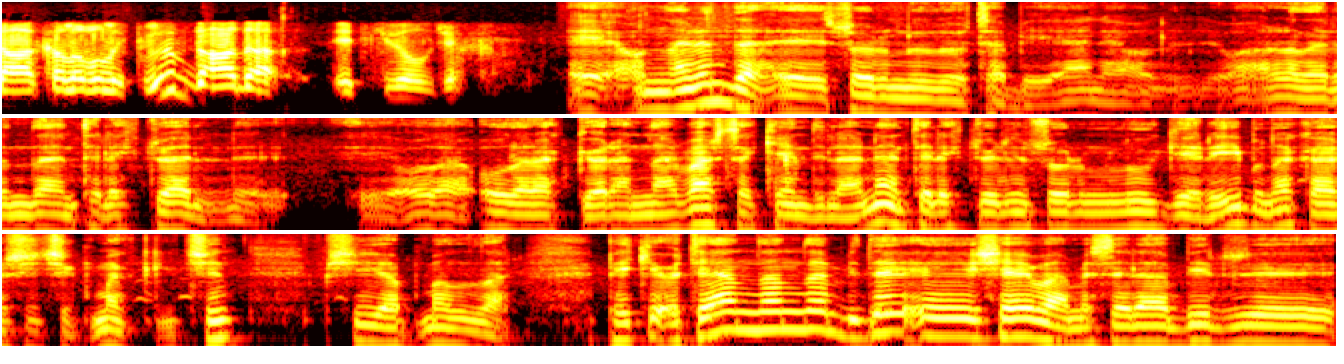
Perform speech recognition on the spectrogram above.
daha kalabalık bir grup daha da etkili olacak. E, onların da e, sorumluluğu tabii yani o, aralarında entelektüel e, olarak görenler varsa kendilerine entelektüelin sorumluluğu gereği buna karşı çıkmak için bir şey yapmalılar. Peki öte yandan da bir de e, şey var mesela bir e,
